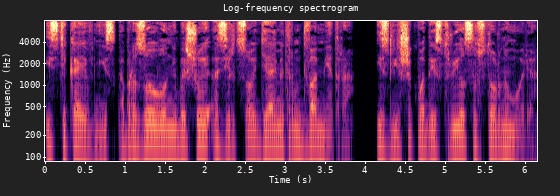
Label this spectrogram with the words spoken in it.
и, стекая вниз, образовывал небольшое озерцо диаметром 2 метра. Излишек воды струился в сторону моря,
